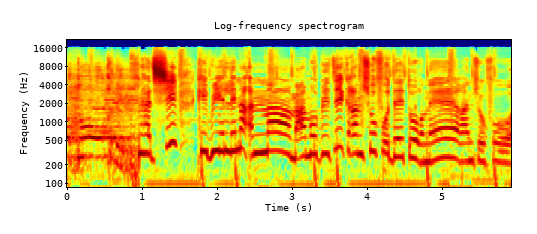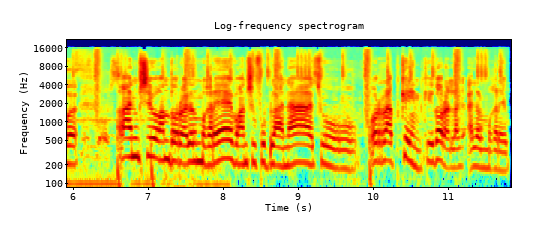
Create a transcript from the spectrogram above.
والدوقني هذا الشيء كيبين لنا أن مع موبيتيك غنشوفوا دي تورني غنشوفوا غنمشيو غندوروا على المغرب غنشوفوا بلانات و... والراب كاين كيدور على المغرب.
